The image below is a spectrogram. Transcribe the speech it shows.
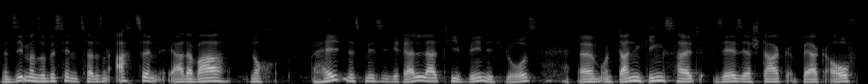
dann sieht man so ein bisschen 2018, ja, da war noch verhältnismäßig relativ wenig los. Ähm, und dann ging es halt sehr, sehr stark bergauf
